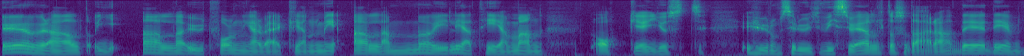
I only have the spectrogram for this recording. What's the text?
överallt och i alla utformningar verkligen med alla möjliga teman och eh, just hur de ser ut visuellt och sådär. Det, det är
